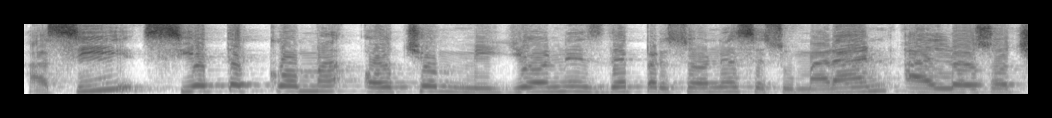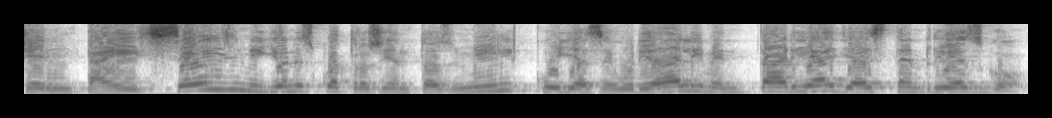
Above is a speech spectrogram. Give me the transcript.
Así, 7,8 millones de personas se sumarán a los 86 millones 400 mil cuya seguridad alimentaria ya está en riesgo.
